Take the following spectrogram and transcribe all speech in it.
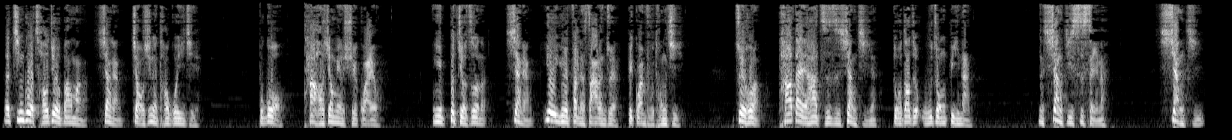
而经过曹咎的帮忙，项梁侥幸的逃过一劫。不过他好像没有学乖哦，因为不久之后呢，项梁又因为犯了杀人罪啊，被官府通缉。最后啊，他带着他侄子项籍啊，躲到这吴中避难。那项籍是谁呢？项籍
